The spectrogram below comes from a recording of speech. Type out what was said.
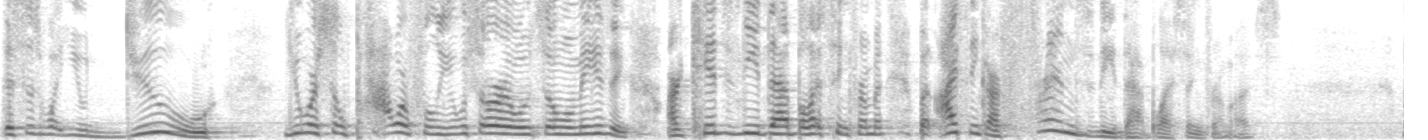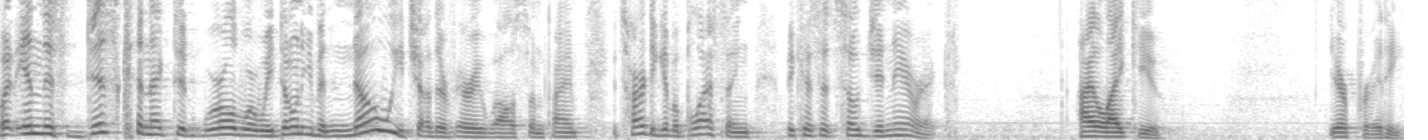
This is what you do. You are so powerful. You are so, so amazing. Our kids need that blessing from it, but I think our friends need that blessing from us. But in this disconnected world where we don't even know each other very well sometimes, it's hard to give a blessing because it's so generic. I like you. You're pretty.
